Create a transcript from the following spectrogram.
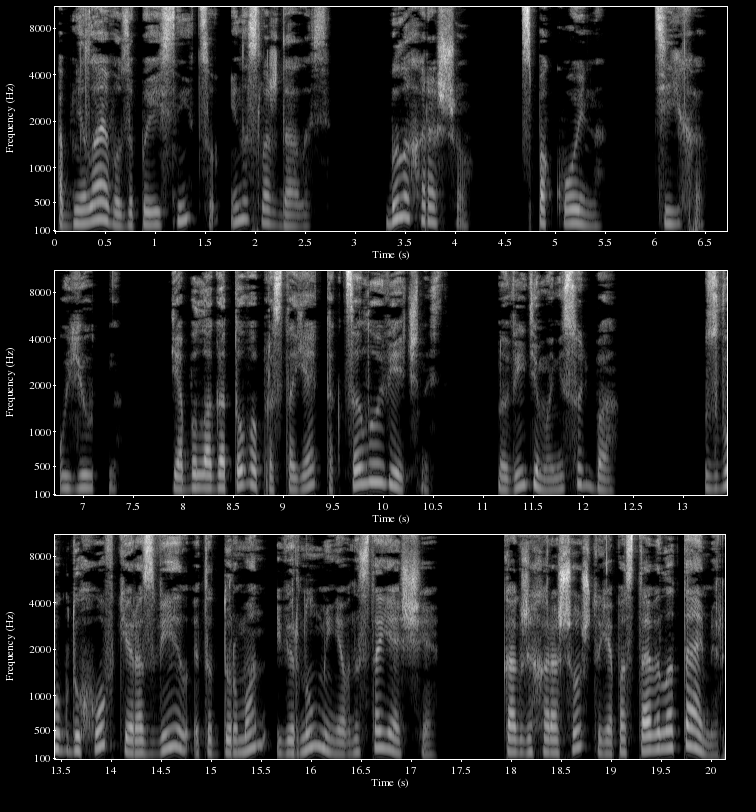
Обняла его за поясницу и наслаждалась. Было хорошо, спокойно, тихо, уютно. Я была готова простоять так целую вечность, но, видимо, не судьба. Звук духовки развеял этот дурман и вернул меня в настоящее. Как же хорошо, что я поставила таймер,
